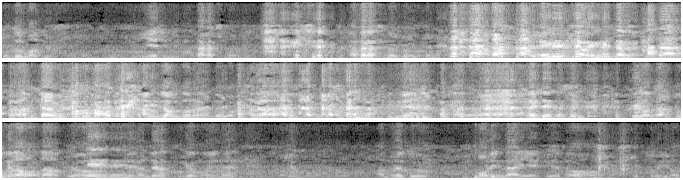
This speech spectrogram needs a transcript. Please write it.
보듬어줄 수 있는 음. 이해심이 바다같이 넓은. 바다같이 넓어요, 이제. 왜 그랬죠? 왜 그랬죠? 바다. 성우가 어떻게. 강 정도는 안 되고 바다 굉장히 깊은 바다. 아. 아니, 근데 사실 그런 사람 누구나 원하고요. 네네. 근데 현재 같은 경우에는 이렇게 아무래도 어린 나이에 비해서 이렇게 또 이런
